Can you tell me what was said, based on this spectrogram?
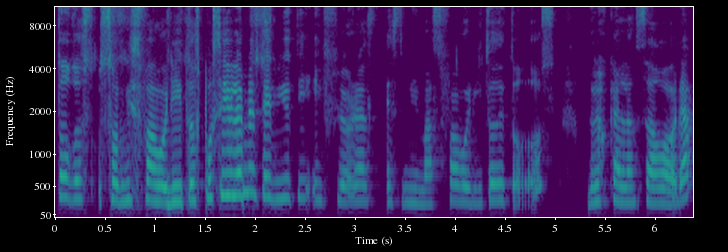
todos son mis favoritos. Posiblemente Beauty in Florals es mi más favorito de todos, de los que han lanzado ahora,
